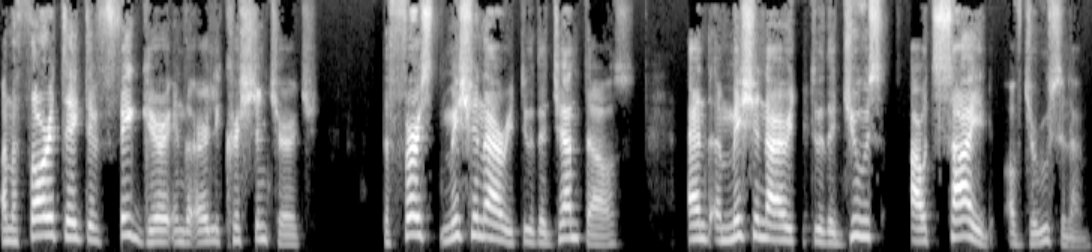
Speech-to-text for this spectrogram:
an authoritative figure in the early Christian church, the first missionary to the Gentiles, and a missionary to the Jews outside of Jerusalem.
